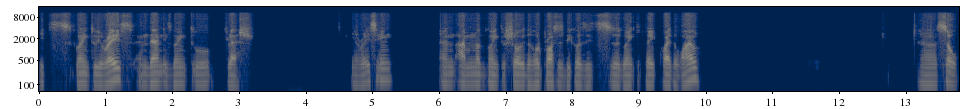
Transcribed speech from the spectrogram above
It's going to erase and then it's going to flash. Erasing and I'm not going to show you the whole process because it's uh, going to take quite a while. Uh, so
